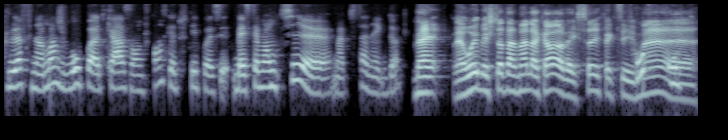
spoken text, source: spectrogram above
Puis là, finalement, je vais au podcast, donc je pense que tout est possible. Ben, c'était mon petit, euh, ma petite anecdote. Ben, ben, oui, mais je suis totalement d'accord avec ça, effectivement. Il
